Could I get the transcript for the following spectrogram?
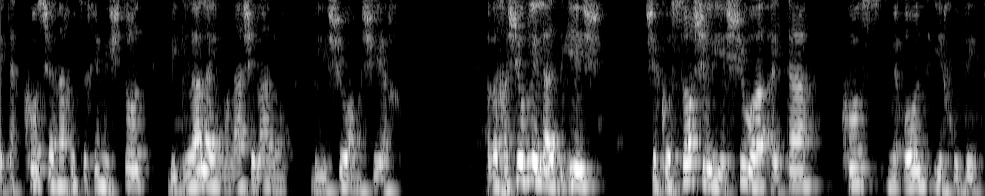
את הכוס שאנחנו צריכים לשתות בגלל האמונה שלנו בישוע המשיח. אבל חשוב לי להדגיש שכוסו של ישוע הייתה כוס מאוד ייחודית.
